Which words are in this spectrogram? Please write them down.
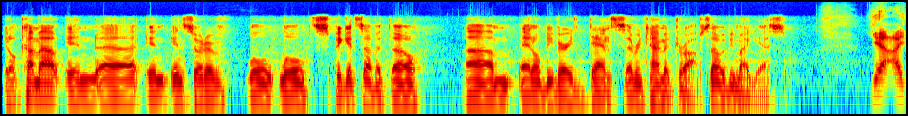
It'll come out in uh, in in sort of little little spigots of it though, um, and it'll be very dense every time it drops. That would be my guess. Yeah, I,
